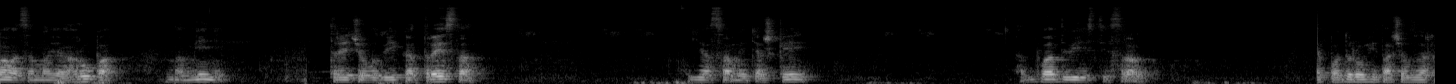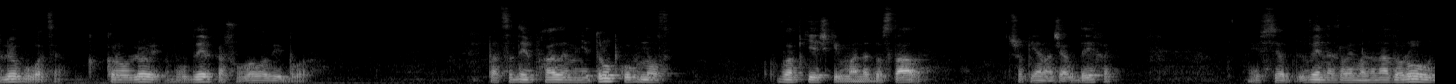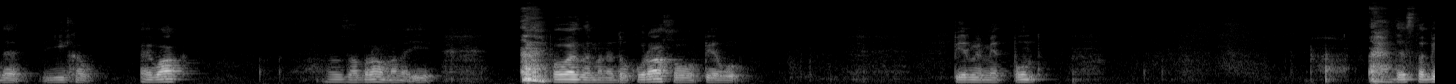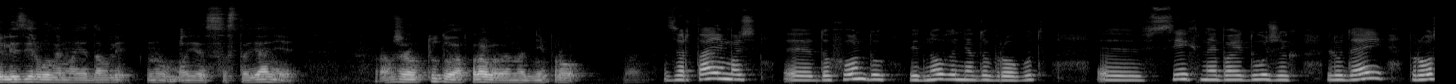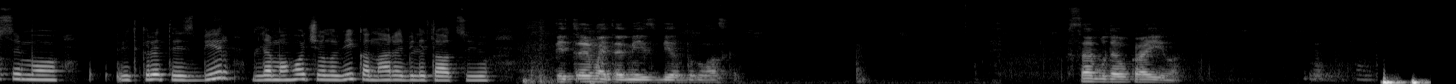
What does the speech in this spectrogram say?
зібралася моя група на міні. Три чоловіка 300. Я самий тяжкий. А два 200 сразу. Я по дорозі почав захльобуватися кровлею, ну, дирка ж в голові була. Пацани впхали мені трубку в нос, в аптечки в мене достали, щоб я почав дихати. І все, винесли мене на дорогу, де їхав евак, забрав мене і повезли мене до Курахова в перший медпункт, де стабілізували моє давлі, ну, моє состояние, а вже оттуда відправили на Дніпро. Звертаємось е, до фонду відновлення добробут. Е, Всіх небайдужих людей просимо відкрити збір для мого чоловіка на реабілітацію. Підтримайте мій збір, будь ласка. Все буде Україна.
